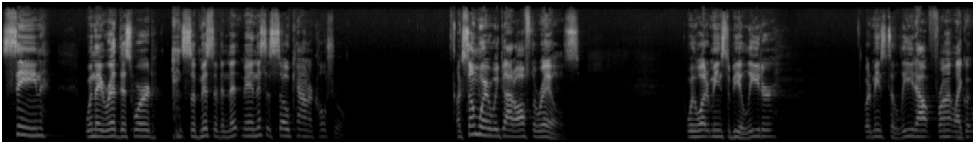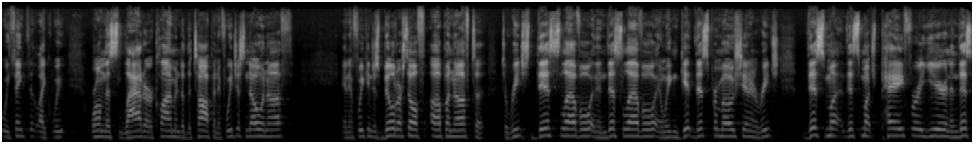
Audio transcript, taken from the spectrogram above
seen when they read this word submissive. And man, this is so countercultural. Like somewhere we got off the rails with what it means to be a leader, what it means to lead out front. Like we think that like we, we're on this ladder climbing to the top, and if we just know enough, and if we can just build ourselves up enough to, to reach this level and then this level, and we can get this promotion and reach this much, this much pay for a year, and then this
